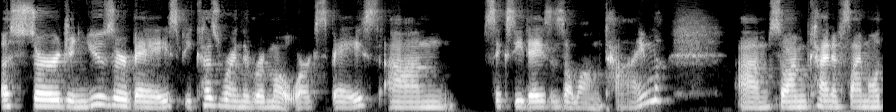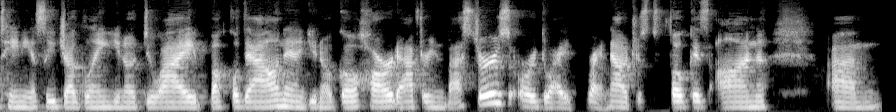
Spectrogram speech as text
a surge in user base because we're in the remote workspace um, 60 days is a long time. Um, so i'm kind of simultaneously juggling you know do i buckle down and you know go hard after investors or do i right now just focus on um,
